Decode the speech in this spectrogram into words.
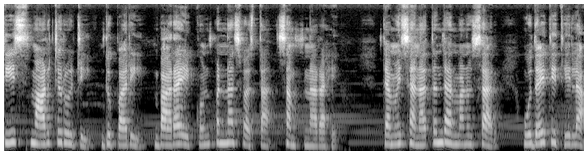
तीस मार्च रोजी दुपारी बारा एकोणपन्नास वाजता संपणार आहे. त्यामुळे सनातन धर्मानुसार उदय तिथीला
